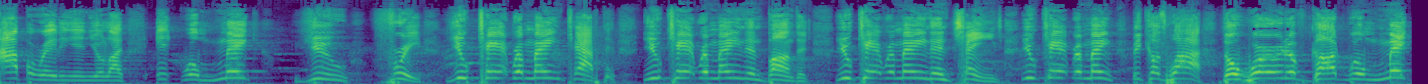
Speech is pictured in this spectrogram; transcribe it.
operating in your life, it will make you free. You can't remain captive. You can't remain in bondage. You can't remain in chains. You can't remain because why? The word of God will make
